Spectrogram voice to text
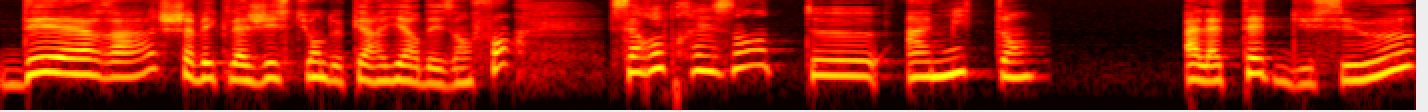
DRH avec la gestion de carrière des enfants, ça représente euh, un mi-temps. À la tête du CE,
